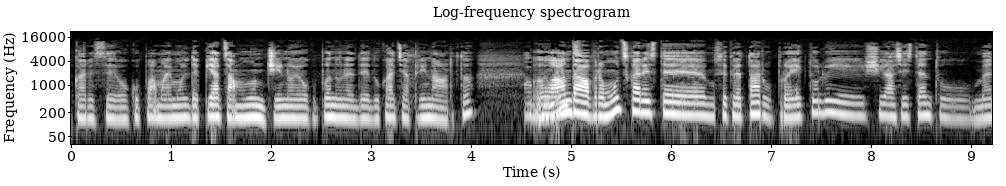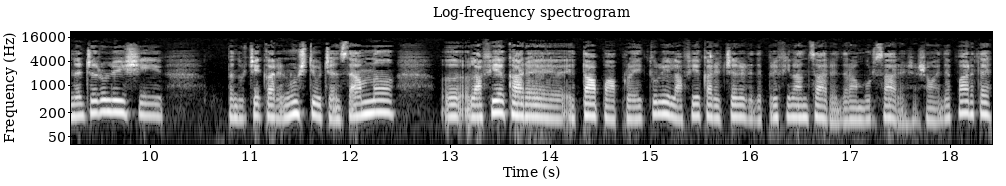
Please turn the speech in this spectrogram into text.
care se ocupa mai mult de piața muncii, noi ocupându-ne de educația prin artă. Avrămuț? Anda Avrămuț, care este secretarul proiectului și asistentul managerului și pentru cei care nu știu ce înseamnă, uh, la fiecare etapă a proiectului, la fiecare cerere de prefinanțare, de rambursare și așa mai departe,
